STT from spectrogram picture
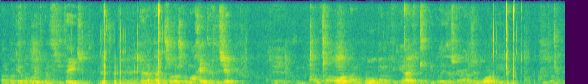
para cualquier documento que necesitéis eh, redactar vosotros como agentes de SEP eh, para un jugador, para un club, para lo que queráis, pero aquí podéis descargaros en Word y, y ponerlo.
